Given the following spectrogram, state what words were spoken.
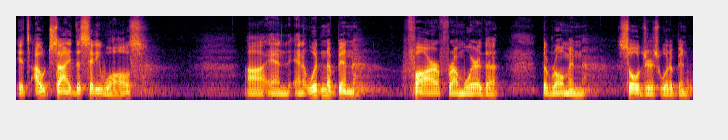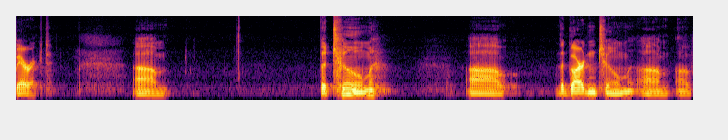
it's outside the city walls uh, and, and it wouldn't have been far from where the, the Roman soldiers would have been barracked. Um, the tomb, uh, the garden tomb um, of,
